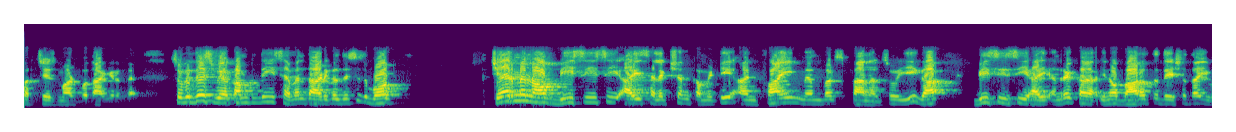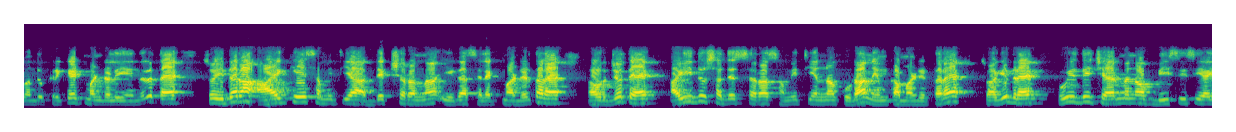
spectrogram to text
ಪರ್ಚೇಸ್ ಮಾಡಬಹುದಾಗಿರುತ್ತೆ so with this we come to the seventh article this is about chairman of BCCI selection committee and five members panel so ಈಗ ಬಿಸಿಸಿಐ ಅಂದ್ರೆ ಏನೋ ಭಾರತ ದೇಶದ ಈ ಒಂದು ಕ್ರಿಕೆಟ್ ಮಂಡಳಿ ಏನಿರುತ್ತೆ ಸೊ ಇದರ ಆಯ್ಕೆ ಸಮಿತಿಯ ಅಧ್ಯಕ್ಷರನ್ನ ಈಗ ಸೆಲೆಕ್ಟ್ ಮಾಡಿರ್ತಾರೆ. ಅವ್ರ ಜೊತೆ ಐದು ಸದಸ್ಯರ ಸಮಿತಿಯನ್ನ ಕೂಡ ನೇಮಕ ಮಾಡಿರ್ತಾರೆ. ಸೊ ಹಾಗಿದ್ರೆ who is the chairman of BCCI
